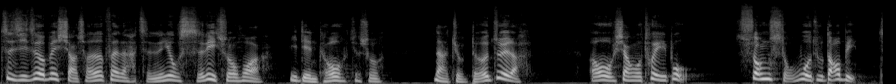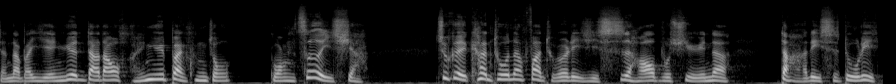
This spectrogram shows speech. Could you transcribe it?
自己只有被小瞧的份啊，只能用实力说话。一点头就说：“那就得罪了。哦，向后退一步，双手握住刀柄，将那把偃月大刀横于半空中。光这一下，就可以看出那范图的力气丝毫不逊于那大力士杜立。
